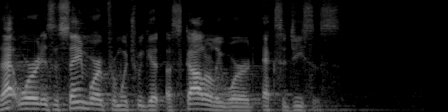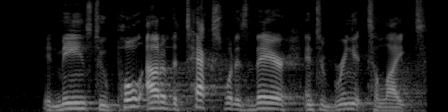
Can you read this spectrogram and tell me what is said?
that word is the same word from which we get a scholarly word, exegesis. It means to pull out of the text what is there and to bring it to light.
